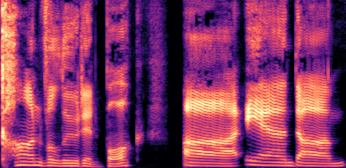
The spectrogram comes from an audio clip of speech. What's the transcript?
convoluted book. Uh, and um,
